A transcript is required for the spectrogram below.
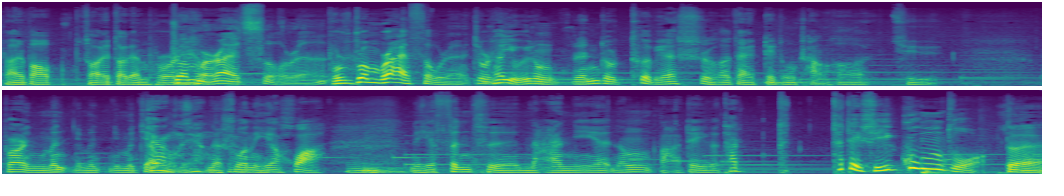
找一包找一早点铺，专门爱伺候人。不是专门爱伺候人，就是他有一种人，就是特别适合在这种场合去。不知道你们、你们、你们见过没那说那些话，嗯，那些分寸拿捏，能把这个他他他这是一工作，对，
